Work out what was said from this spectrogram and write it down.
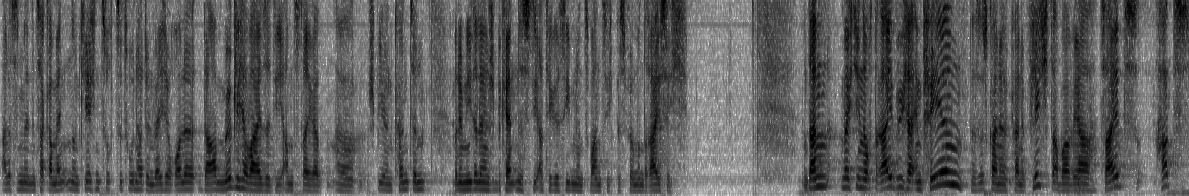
alles was mit den Sakramenten und Kirchenzucht zu tun hat, in welche Rolle da möglicherweise die Amtsträger äh, spielen könnten. Und im niederländischen Bekenntnis die Artikel 27 bis 35. Und dann möchte ich noch drei Bücher empfehlen. Das ist keine, keine Pflicht, aber wer Zeit hat,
